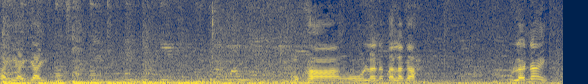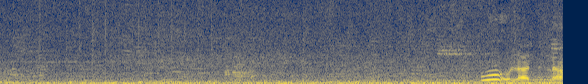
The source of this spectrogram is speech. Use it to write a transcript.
Ay ay ay. Mukhang ulan na talaga. Ulan na eh. Oh, ulan na.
